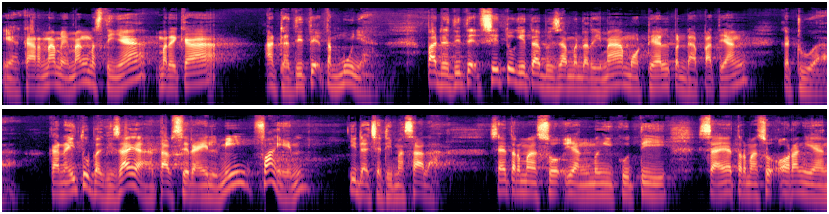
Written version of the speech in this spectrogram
Ya, karena memang mestinya mereka ada titik temunya. Pada titik situ kita bisa menerima model pendapat yang kedua. Karena itu bagi saya tafsir ilmi fine, tidak jadi masalah. Saya termasuk yang mengikuti, saya termasuk orang yang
